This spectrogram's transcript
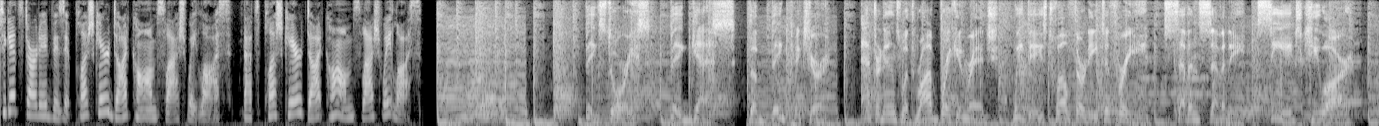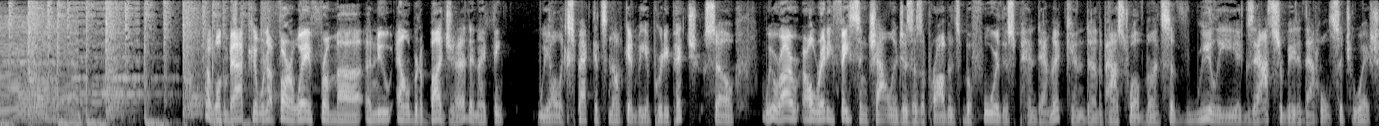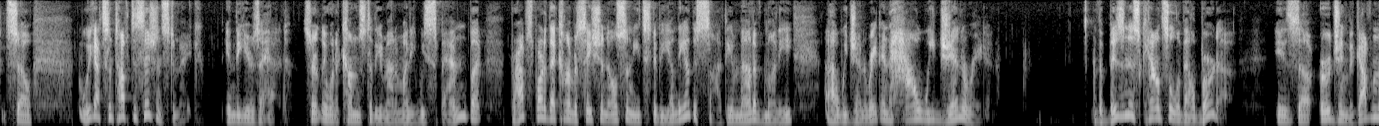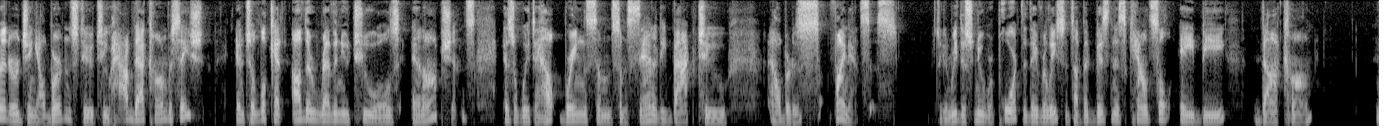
To get started, visit plushcare.com slash weight loss. That's plushcare.com slash weight loss. Big stories, big guests, the big picture. Afternoons with Rob Breckenridge. Weekdays 1230 to 3, 770 CHQR. All right, welcome back. We're not far away from uh, a new Alberta budget, and I think we all expect it's not going to be a pretty picture. So we were already facing challenges as a province before this pandemic, and uh, the past 12 months have really exacerbated that whole situation. So we got some tough decisions to make in the years ahead. Certainly when it comes to the amount of money we spend, but perhaps part of that conversation also needs to be on the other side the amount of money uh, we generate and how we generate it. The Business Council of Alberta is uh, urging the government, urging Albertans to to have that conversation and to look at other revenue tools and options as a way to help bring some some sanity back to Alberta's finances. So you can read this new report that they've released. It's up at businesscouncilab.com.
